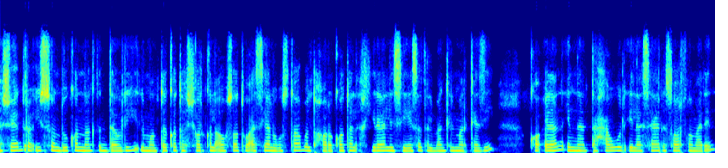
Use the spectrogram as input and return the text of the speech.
أشاد رئيس صندوق النقد الدولي لمنطقة الشرق الأوسط وآسيا الوسطى بالتحركات الأخيرة لسياسة البنك المركزي قائلا إن التحول إلى سعر صرف مرن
